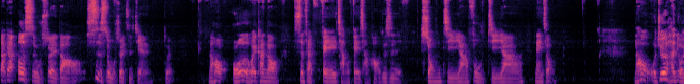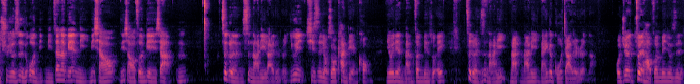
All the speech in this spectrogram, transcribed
大概二十五岁到四十五岁之间，对，然后偶尔会看到身材非常非常好，就是胸肌呀、腹肌呀那种。然后我觉得很有趣，就是如果你你在那边，你你想要你想要分辨一下，嗯，这个人是哪里来的人？因为其实有时候看脸孔你有点难分辨，说，哎，这个人是哪里哪哪里哪一个国家的人啊？我觉得最好分辨就是。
